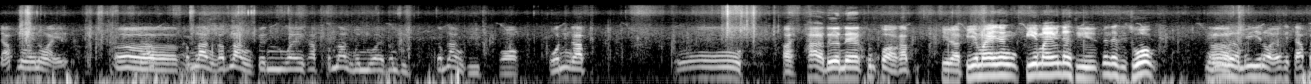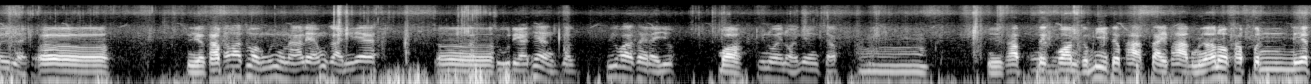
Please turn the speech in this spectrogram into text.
จับหน่วยหน่อย เออกำลังกำลังเป็นหน่วยครับกำลังเป็นหน่วยมันติกำลังที่ออกผลครับ โอ้ไปผ้าเดินแน่คุณพ่อครับทีละปีใหม่ยังปีใหม่มันจังสิมันจังสิช่วงเออเริ่มมีหน่อยมันก็จับไปเรื่อยเออนี่ครับถ้าว่าช่วงมื้อหนาแล้มันก็นี่แน่เออสูแดดแห้งก็ซื้อว่าใส่ได้อยู่บ่มีหน่วยหน่อยไม่ต้องจับอืมนี่ครับ แต่ก่อนก็มีแต่ภาคใต้ภาคเหนือเนาะครับเป็นเฮ็ด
